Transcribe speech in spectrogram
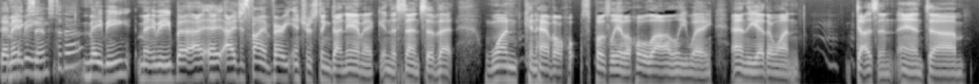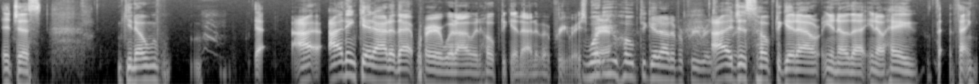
that makes sense to that? Maybe, maybe, but I, I, I just find a very interesting dynamic in the sense of that one can have a supposedly have a whole lot of leeway, and the other one doesn't, and um, it just, you know, I I didn't get out of that prayer what I would hope to get out of a pre-race prayer. What prayer. do you hope to get out of a pre-race? Prayer? I prayer? just hope to get out, you know, that you know, hey, th- thank.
